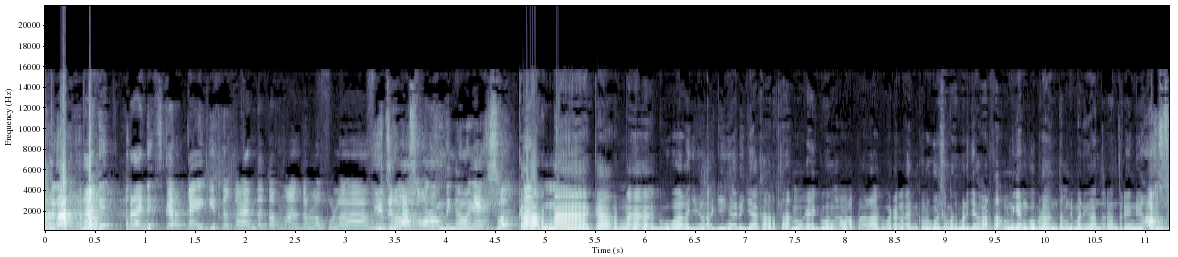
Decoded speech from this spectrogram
sih. Radit sekarang kayak gitu kan, tetap nganter lo pulang. Ya jelas terus. orang tinggal ngesot. Karena karena gua lagi-lagi nggak di Jakarta, makanya gua nggak apa-apa lah gua relain. Kalau gua sama-sama di Jakarta, mendingan gua berantem dibanding nganter-nganterin dia terus.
